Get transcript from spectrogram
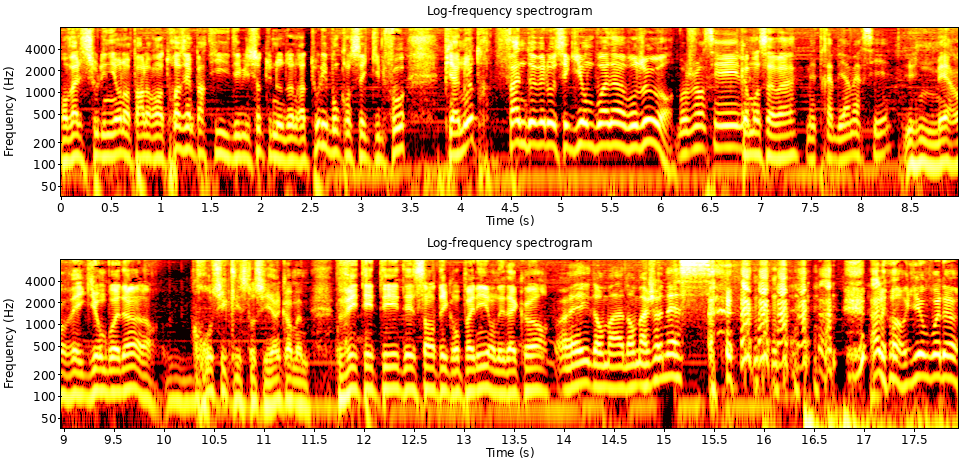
On va le souligner. On en parlera en troisième partie d'émission. Tu nous donneras tous les bons conseils qu'il faut. Puis un autre fan de vélo, c'est Guillaume Boisdin. Bonjour. Bonjour Cyril. Comment ça va? Mais très bien, merci. Une merveille. Guillaume Boisdin, alors gros cycliste aussi hein, quand même. VTT, descente et compagnie, on est d'accord Oui, dans ma, dans ma jeunesse. Alors, Guillaume Boisdin,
